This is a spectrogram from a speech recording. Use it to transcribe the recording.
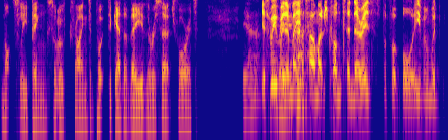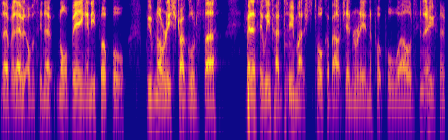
not sleeping, sort hmm. of trying to put together the, the research for it. Yeah. Yes, we've been amazed how much content there is for football, even with uh, obviously no, not being any football. We've not really struggled for. If anything, we've had too hmm. much to talk about generally in the football world. You know,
